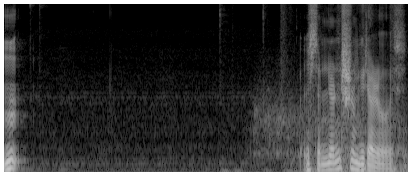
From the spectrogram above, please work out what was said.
Hm. Ist denn denn schon wieder los?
